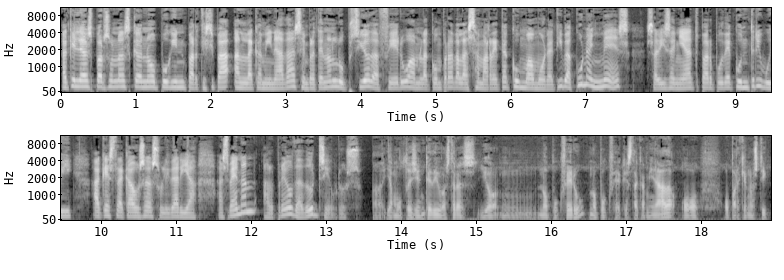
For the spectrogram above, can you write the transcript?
Aquelles persones que no puguin participar en la caminada sempre tenen l'opció de fer-ho amb la compra de la samarreta commemorativa, que un any més s'ha dissenyat per poder contribuir a aquesta causa solidària. Es venen al preu de 12 euros. Ah, hi ha molta gent que diu, ostres, jo no puc fer-ho, no puc fer aquesta caminada, o, o perquè no estic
